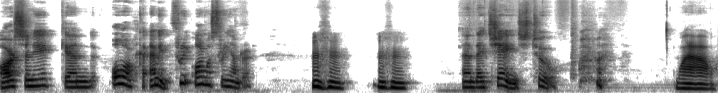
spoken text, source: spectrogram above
arsenic and all, I mean, three, almost 300. Mhm. Mhm. And they change too. Wow.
